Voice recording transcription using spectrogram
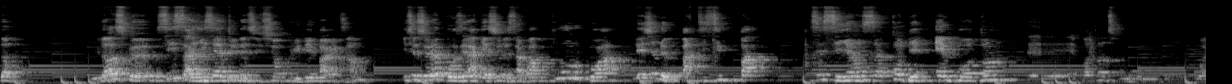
Donc, lorsque, s'il s'agissait d'une institution privée par exemple, il se serait posé la question de savoir pourquoi les gens ne participent pas à ces séances combien importantes, euh, importantes pour,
